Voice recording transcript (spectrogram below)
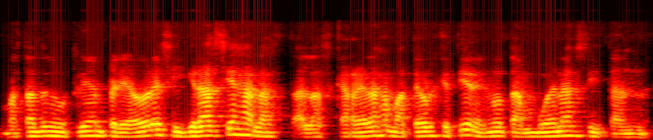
bastante nutrida en peleadores y gracias a las, a las carreras amateurs que tienen, ¿no? Tan buenas y tan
